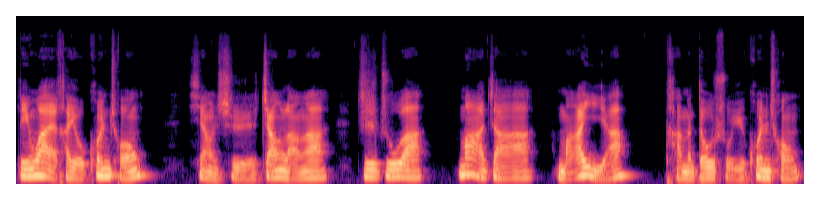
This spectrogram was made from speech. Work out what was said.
另外还有昆虫，像是蟑螂啊、蜘蛛啊、蚂蚱啊、蚂蚁啊，它们都属于昆虫。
